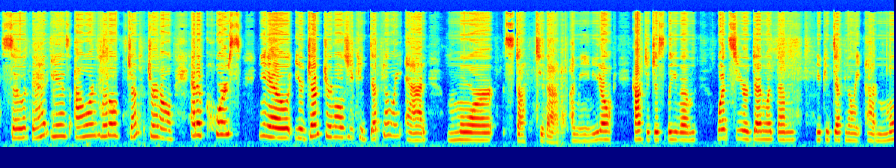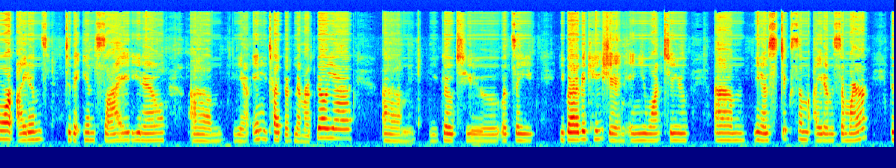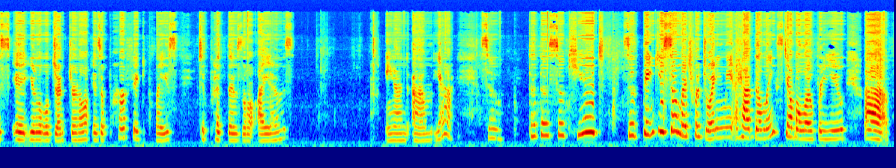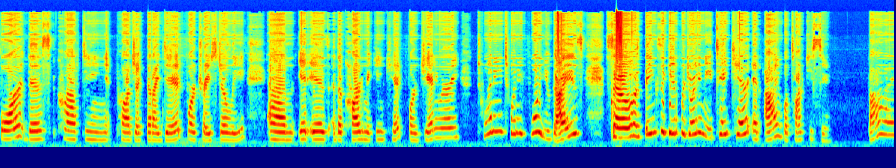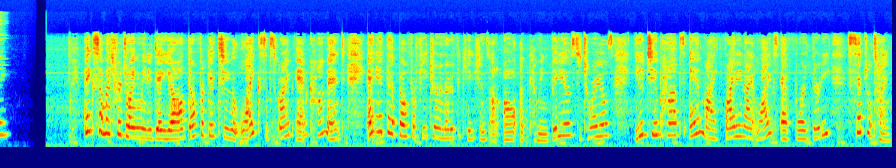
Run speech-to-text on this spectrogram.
So that is our little junk journal. And of course, you know, your junk journals, you can definitely add more stuff to them. I mean, you don't have to just leave them. Once you're done with them, you could definitely add more items to the inside, you know, um, you know, any type of memorabilia, um, you go to, let's say you go on a vacation and you want to, um, you know, stick some items somewhere. This, uh, your little junk journal is a perfect place to put those little items. And um, yeah, so That, that's so cute. So thank you so much for joining me. I have the links down below for you uh, for this crafting project that I did for Tres Jolie. Um, it is the card making kit for January 2024, you guys. So thanks again for joining me. Take care, and I will talk to you soon. Bye. Thanks so much for joining me today, y'all. Don't forget to like, subscribe, and comment, and hit that bell for future notifications on all upcoming videos, tutorials, YouTube hops, and my Friday night lives at 4.30 Central Time.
